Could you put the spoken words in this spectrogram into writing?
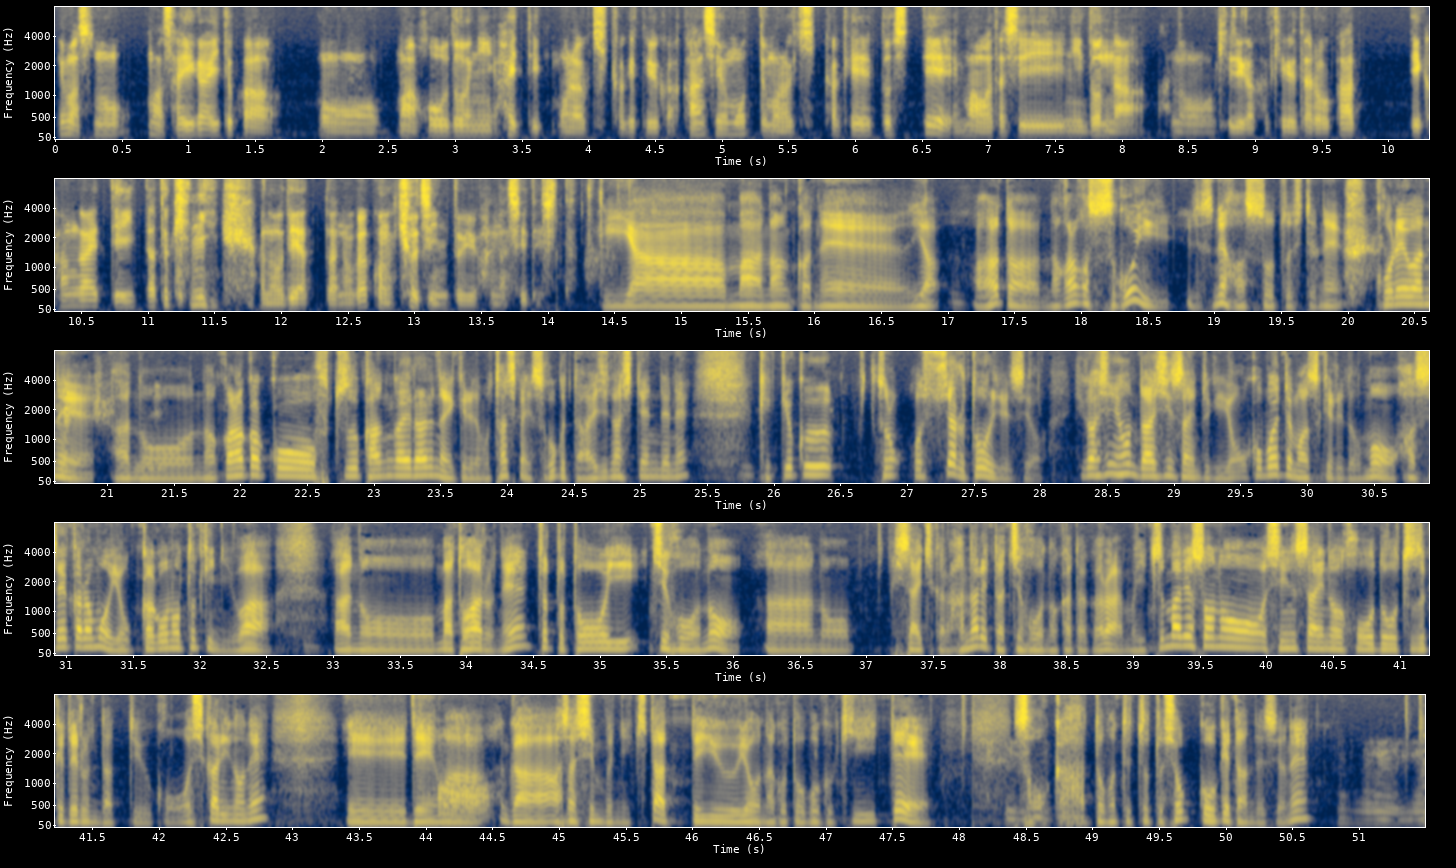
で、まあ、その、まあ、災害とか、まあ、報道に入ってもらうきっかけというか、関心を持ってもらうきっかけとして、まあ、私にどんな、あの、記事が書けるだろうかって考えていたときに、あの、出会ったのがこの巨人という話でした。いやー、まあなんかね、いや、あなた、なかなかすごいですね、発想としてね。これはね、あの、なかなかこう、普通考えられないけれども、確かにすごく大事な視点でね、結局、そのおっしゃる通りですよ、東日本大震災の時よく覚えてますけれども、発生からもう4日後の時には、あのまあ、とあるね、ちょっと遠い地方のあの被災地から離れた地方の方から、いつまでその震災の報道を続けてるんだっていう、こうお叱りのね、えー、電話が朝日新聞に来たっていうようなことを僕聞いて、そうかと思ってちょっとショックを受けたんですよね。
